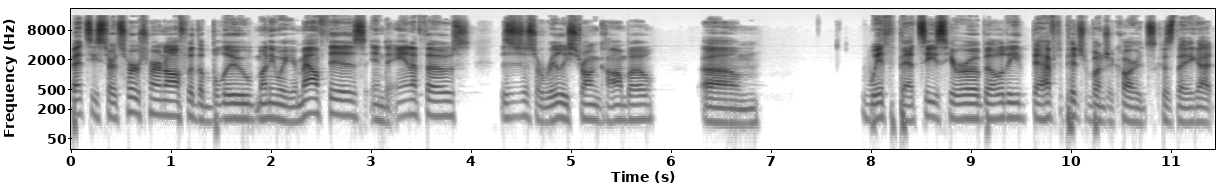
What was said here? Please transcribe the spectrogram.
Betsy starts her turn off with a blue money where your mouth is into Anothos. This is just a really strong combo. Um, with Betsy's hero ability, they have to pitch a bunch of cards because they got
